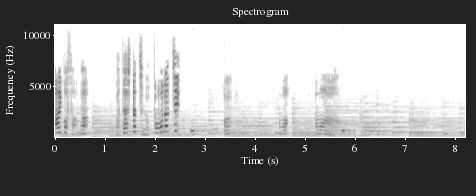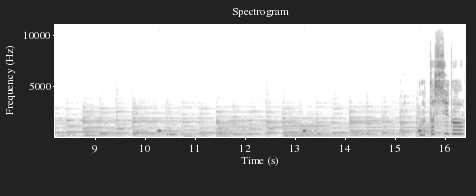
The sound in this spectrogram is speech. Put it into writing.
愛子さんは私たちの友達。え？ままあ。私が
